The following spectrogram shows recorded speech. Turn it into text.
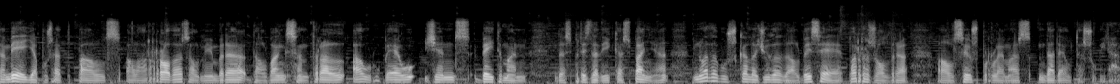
També hi ha posat pals a les rodes el membre del Banc Central Europeu, Jens Weidmann, després de dir que Espanya no ha de buscar l'ajuda del BCE per resoldre els seus problemes de deute sobirà.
